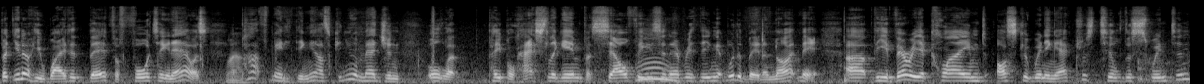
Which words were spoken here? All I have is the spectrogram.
But you know, he waited there for 14 hours. Wow. Apart from anything else, can you imagine all the people hassling him for selfies and everything? It would have been a nightmare. Uh, the very acclaimed Oscar winning actress, Tilda Swinton,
